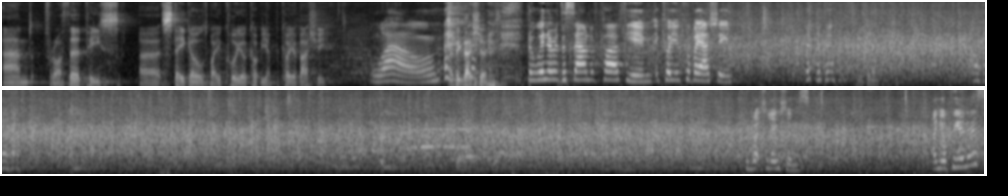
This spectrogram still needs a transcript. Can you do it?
And for our third piece, uh, Stay Gold by Ikuyo Kobiya- Koyabashi. Wow. I think that shows. the winner of The Sound of Perfume, Ikuyo Kobayashi. Congratulations. And your pianist?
